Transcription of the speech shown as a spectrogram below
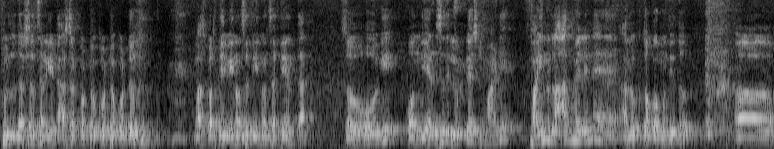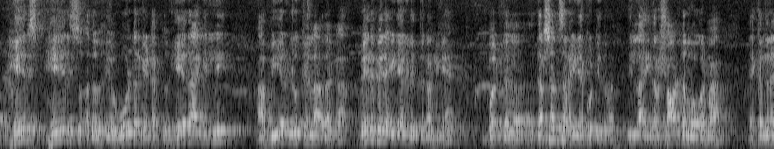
ಫುಲ್ ದರ್ಶನ್ ಸರ್ಗೆ ಟಾಸ್ಟರ್ ಕೊಟ್ಟು ಕೊಟ್ಟು ಕೊಟ್ಟು ಬಸ್ ಬರ್ತೀವಿ ಇನ್ನೊಂದ್ಸತಿ ಇನ್ನೊಂದ್ಸತಿ ಅಂತ. ಸೊ ಹೋಗಿ ಒಂದು ಎರಡು ಸತಿ ಲುಕ್ ಟೆಸ್ಟ್ ಮಾಡಿ ಫೈನಲ್ ಆದ್ಮೇಲೆ ಆ ಲುಕ್ ತೊಗೊಂಬಂದಿದ್ದು. ಹೇರ್ಸ್ ಹೇರ್ಸ್ ಅದು ಓಲ್ಡರ್ ಗೆಟಪ್ ಹೇರ್ ಆಗಿರಲಿ, ಆ ಬಿಯರ್ಡ್ ಲುಕ್ ಎಲ್ಲ ಆದಾಗ ಬೇರೆ ಬೇರೆ ಐಡಿಯಾಗಳಿತ್ತು ನನಗೆ ಬಟ್ ದರ್ಶನ್ ಸರ್ ಐಡಿಯಾ ಕೊಟ್ಟಿದ್ರು. ಇಲ್ಲ, ಈ ಥರ ಶಾರ್ಟ್ ಅಲ್ಲಿ ಹೋಗೋಣ. ಯಾಕಂದ್ರೆ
